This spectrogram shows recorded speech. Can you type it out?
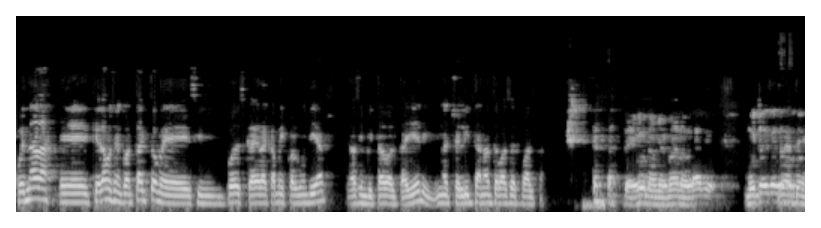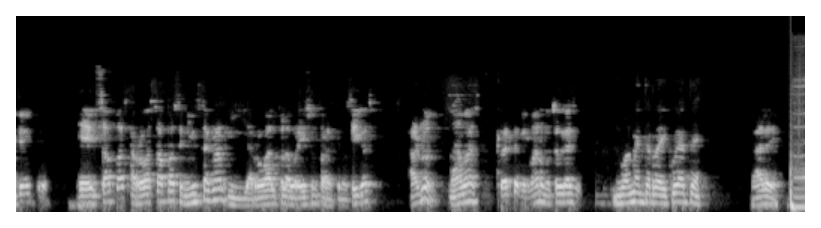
pues nada, eh, quedamos en contacto. Me, si puedes caer acá a México algún día, te has invitado al taller y una chelita no te va a hacer falta. De una, mi hermano, gracias. Muchas gracias por tu tiempo. Eh, zapas, arroba zapas en Instagram y arroba al collaboration para que nos sigas. Arnold, nada más. Suerte, mi hermano, muchas gracias. Igualmente, Rey, cuídate. Vale.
